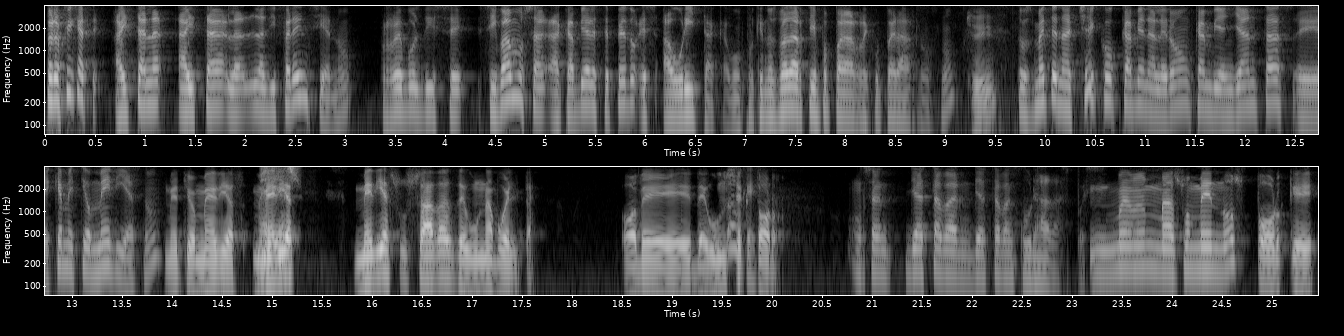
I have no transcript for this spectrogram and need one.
Pero fíjate, ahí está la, ahí está la, la diferencia, ¿no? Red Bull dice, si vamos a, a cambiar este pedo, es ahorita, cabrón, porque nos va a dar tiempo para recuperarnos, ¿no? Sí. Entonces meten a Checo, cambian alerón, cambian llantas, eh, ¿qué metió? Medias, ¿no? Metió medias, Medias. medias, usadas de una vuelta o de, de un sector. O sea, ya estaban, ya estaban curadas, pues. M- Más o menos porque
